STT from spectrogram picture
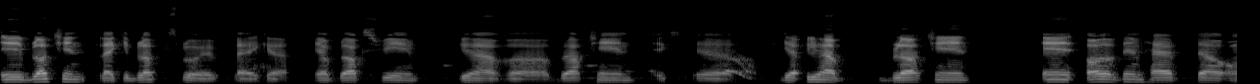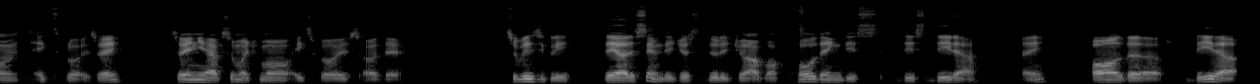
a blockchain like a block explorer, like uh, you have Blockstream, you have uh, blockchain, uh, you have blockchain, and all of them have their own explorers, right? So and you have so much more explorers out there. So basically, they are the same. They just do the job of holding this this data, right? All the data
